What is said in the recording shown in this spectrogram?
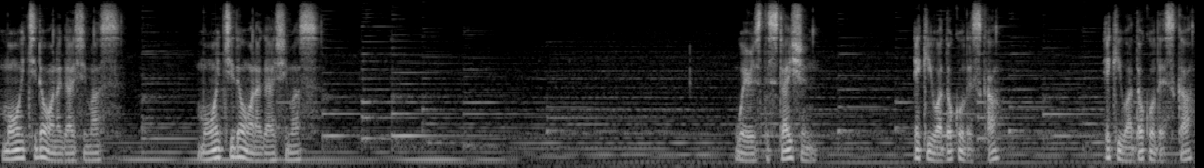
もう一度お願いします。もう一度お願いします。Where is the station? 駅はどこですか？駅はどこですか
